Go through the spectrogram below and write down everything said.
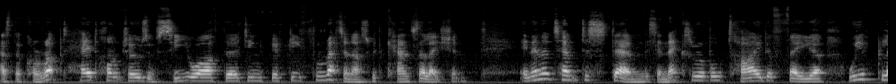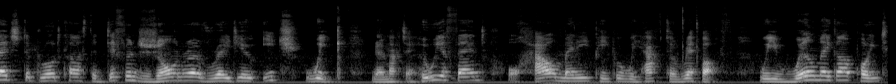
as the corrupt head honchos of CUR 1350 threaten us with cancellation. In an attempt to stem this inexorable tide of failure, we have pledged to broadcast a different genre of radio each week, no matter who we offend or how many people we have to rip off. We will make our point,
